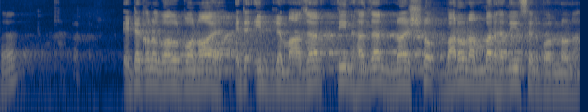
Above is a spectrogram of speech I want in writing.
হ্যাঁ? এটা কোনো গল্প নয়, এটা ইবনে মাজার তিন হাজার নয়শো বারো নম্বর হাদিসের বর্ণনা।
